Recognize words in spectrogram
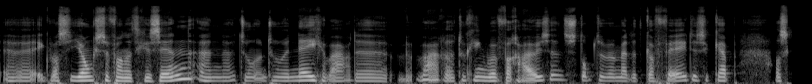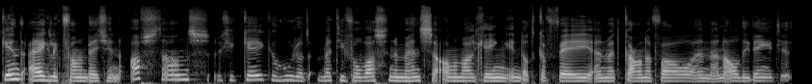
uh, ik was de jongste van het gezin en uh, toen, toen we negen waren, waren, toen gingen we verhuizen. Stopten we met het café. Dus ik heb als kind eigenlijk van een beetje een afstand gekeken hoe dat met die volwassene mensen allemaal ging in dat café en met carnaval en, en al die dingetjes.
